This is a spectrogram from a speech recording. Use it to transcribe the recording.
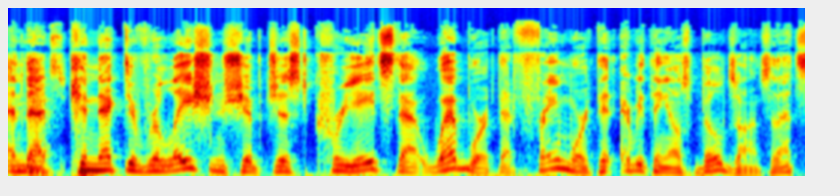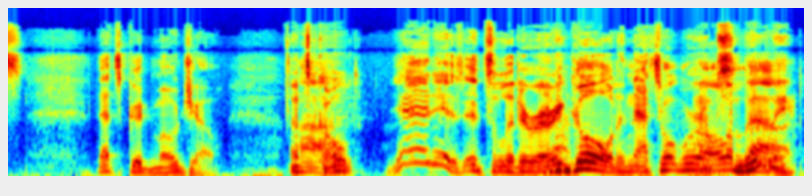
and that yes. connective relationship just creates that web work, that framework that everything else builds on. So that's that's good mojo. That's uh, gold. Yeah, it is. It's literary yeah. gold, and that's what we're Absolutely. all about.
